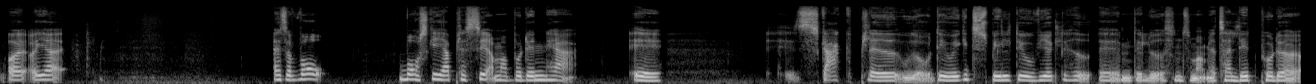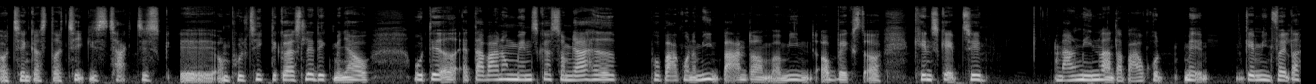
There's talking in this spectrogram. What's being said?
og, og jeg, altså hvor, hvor skal jeg placere mig på den her øh, skakplade ud over. Det er jo ikke et spil, det er jo virkelighed. Øh, det lyder sådan, som om jeg tager let på det og, og tænker strategisk, taktisk øh, om politik. Det gør jeg slet ikke, men jeg har jo vurderet, at der var nogle mennesker, som jeg havde på baggrund af min barndom og min opvækst og kendskab til mange med indvandrerbaggrund med, gennem mine forældre,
